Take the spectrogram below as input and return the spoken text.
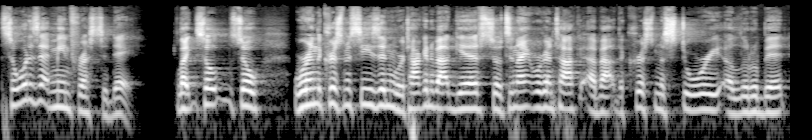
so what does that mean for us today? Like, so, so we're in the Christmas season. We're talking about gifts. So tonight we're going to talk about the Christmas story a little bit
